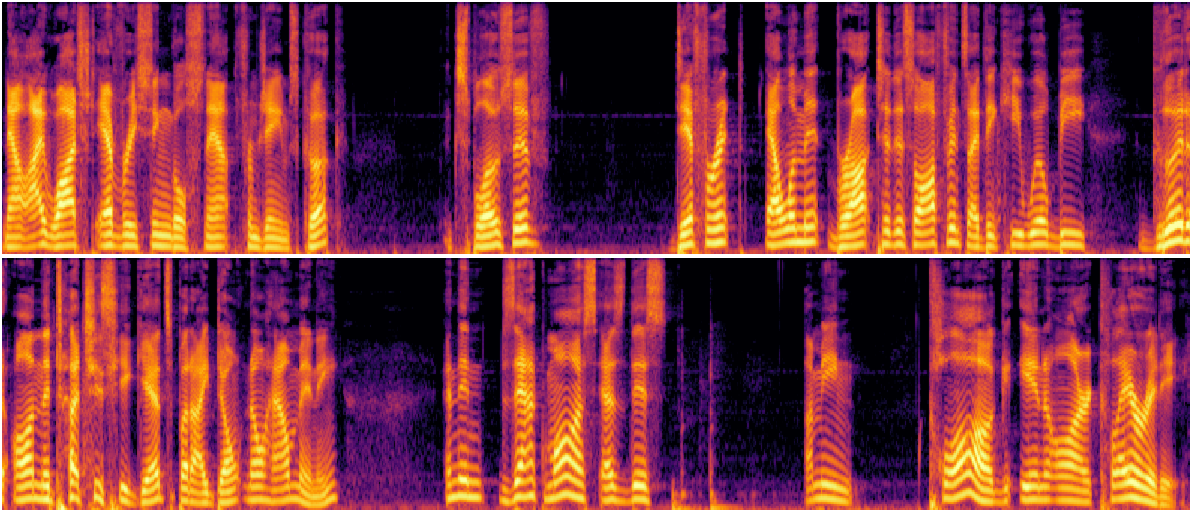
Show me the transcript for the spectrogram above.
Now I watched every single snap from James Cook. Explosive, different element brought to this offense. I think he will be good on the touches he gets, but I don't know how many. And then Zach Moss as this, I mean, clog in our clarity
